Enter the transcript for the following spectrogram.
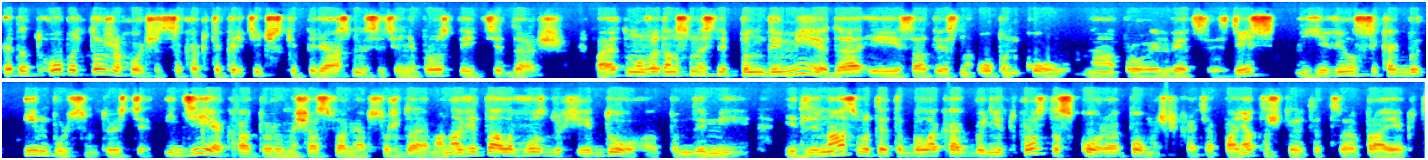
Этот опыт тоже хочется как-то критически переосмыслить, а не просто идти дальше. Поэтому в этом смысле пандемия, да, и, соответственно, Open Call на про Эльвеции здесь явился как бы импульсом. То есть идея, которую мы сейчас с вами обсуждаем, она витала в воздухе и до пандемии. И для нас вот это была как бы не просто скорая помощь, хотя понятно, что этот э, проект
